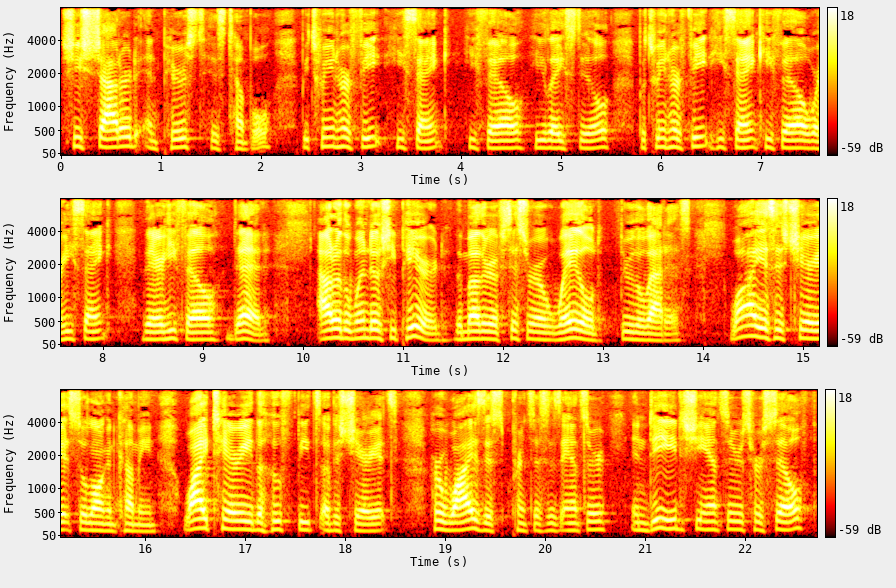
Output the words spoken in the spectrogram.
She shattered and pierced his temple. Between her feet he sank. He fell. He lay still. Between her feet he sank. He fell. Where he sank, there he fell, dead. Out of the window she peered. The mother of Sisera wailed through the lattice. Why is his chariot so long in coming? Why tarry the hoofbeats of his chariots? Her wisest princesses answer. Indeed, she answers herself.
